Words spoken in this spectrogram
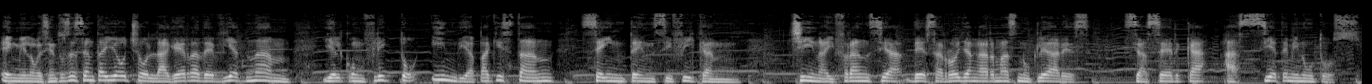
En 1968, la guerra de Vietnam y el conflicto India-Pakistán se intensifican. China y Francia desarrollan armas nucleares. Se acerca a 7 minutos.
